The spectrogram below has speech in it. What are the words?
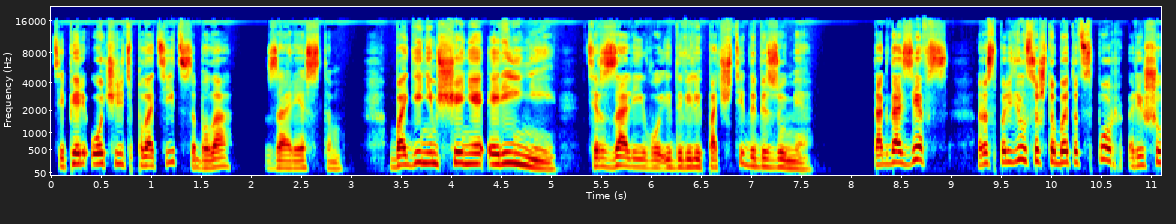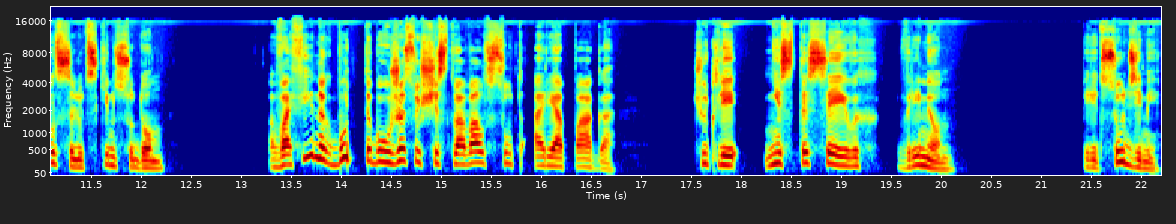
Теперь очередь платиться была за арестом. Богини мщения Эринии терзали его и довели почти до безумия. Тогда Зевс распорядился, чтобы этот спор решился людским судом. В Афинах будто бы уже существовал суд Ариапага, чуть ли не с Тесеевых времен. Перед судьями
